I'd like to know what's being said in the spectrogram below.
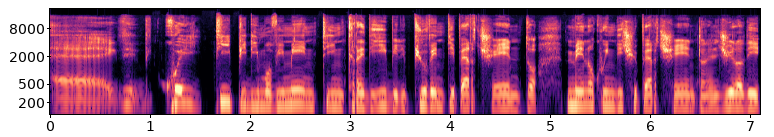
Eh, quei tipi di movimenti incredibili più 20% meno 15% nel giro di,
